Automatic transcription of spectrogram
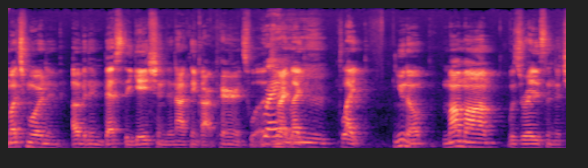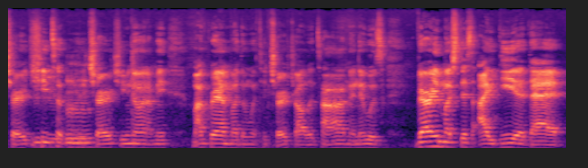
much more of an investigation than I think our parents was. Right. right? Like mm. like you know, my mom was raised in the church. She mm-hmm. took me to mm-hmm. church. You know what I mean. My grandmother went to church all the time, and it was very much this idea that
